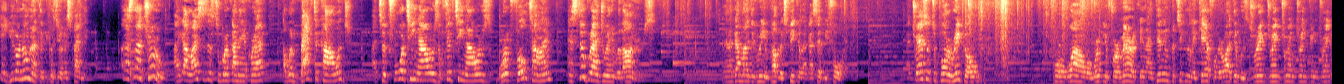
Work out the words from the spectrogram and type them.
hey, you don't know nothing because you're Hispanic. That's not true. I got licenses to work on aircraft. I went back to college. I took 14 hours or 15 hours, worked full time, and still graduated with honors. And I got my degree in public speaking, like I said before. I transferred to Puerto Rico for a while while working for American. I didn't particularly care for it. All I did was drink, drink, drink, drink, drink, drink.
